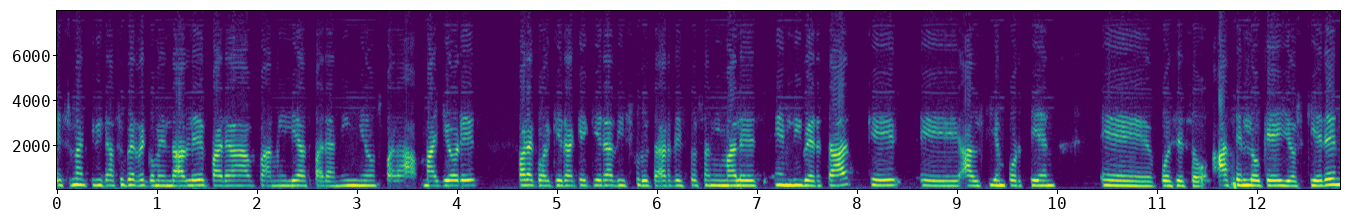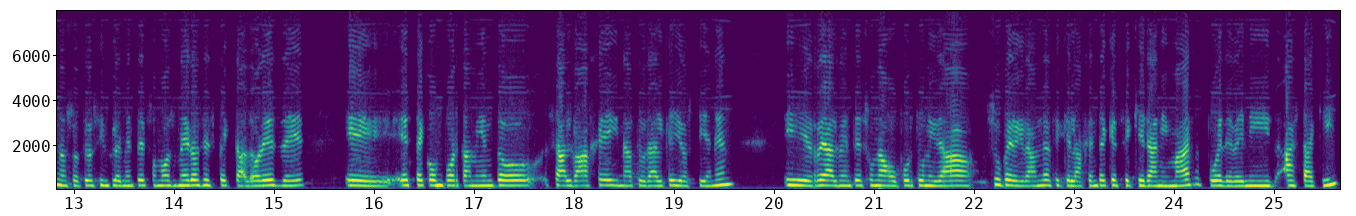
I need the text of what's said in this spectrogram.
es una actividad súper recomendable para familias, para niños, para mayores, para cualquiera que quiera disfrutar de estos animales en libertad, que eh, al 100% eh, pues eso, hacen lo que ellos quieren. Nosotros simplemente somos meros espectadores de eh, este comportamiento salvaje y natural que ellos tienen. Y realmente es una oportunidad súper grande, así que la gente que se quiera animar puede venir hasta aquí.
